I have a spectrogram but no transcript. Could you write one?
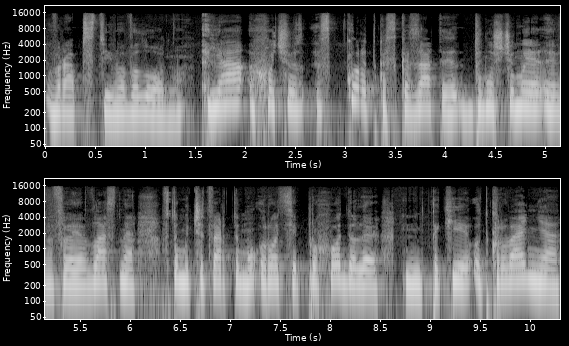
в рабстві Вавилону. Я хочу коротко сказати, тому що ми е, власне в тому четвертому році проходили такі откровення.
